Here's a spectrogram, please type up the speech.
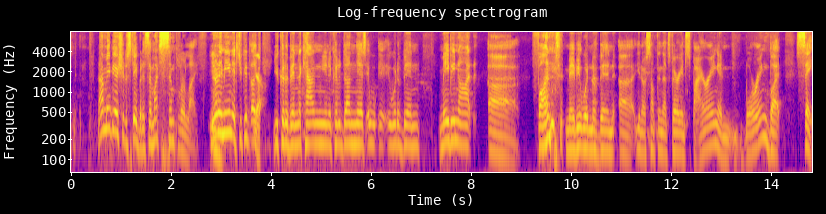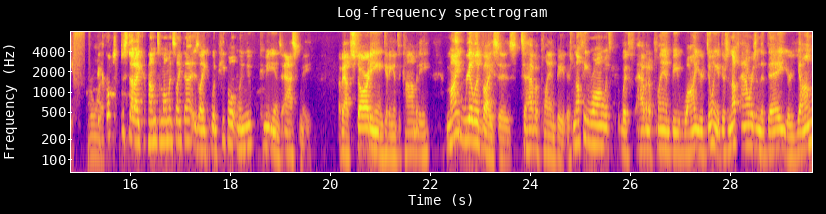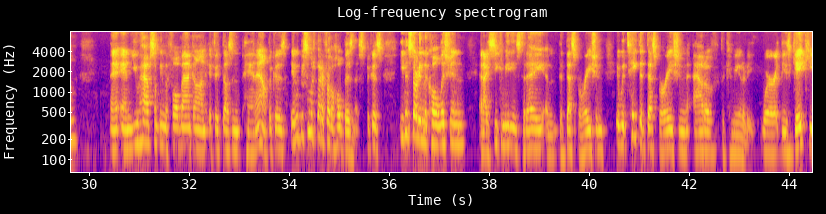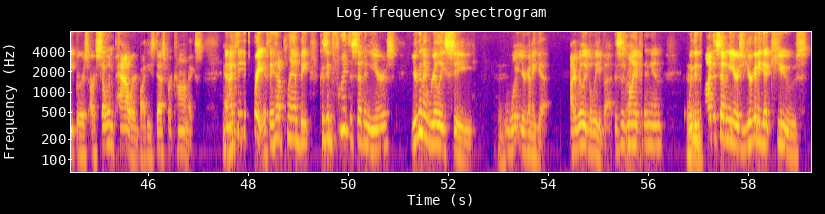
not maybe i should have stayed but it's a much simpler life. You know what i mean? It's you could like Yeah. you could have been an accountant you know could have done this. It, it, it would have been maybe not uh fun. Maybe it wouldn't have been uh you know something that's very inspiring and boring but safe for one The closest that I come to moments like that is like when people, when new comedians ask me about starting and getting into comedy. My real advice is to have a plan B. There's nothing wrong with with having a plan B while you're doing it. There's enough hours in the day. You're young, and, and you have something to fall back on if it doesn't pan out. Because it would be so much better for the whole business. Because even starting the coalition, and I see comedians today and the desperation, it would take the desperation out of the community where these gatekeepers are so empowered by these desperate comics. And I mm-hmm. think it's great if they had a plan B, because in five to seven years, you're going to really see what you're going to get. I really believe that. This is my opinion. Within five to seven years, you're going to get cues,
